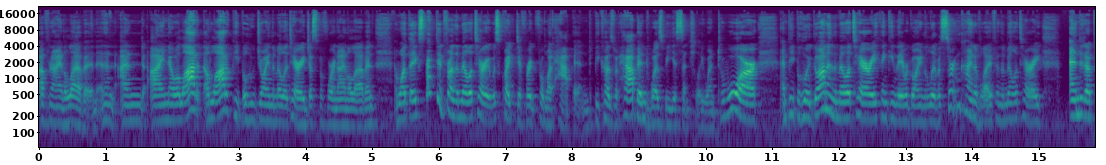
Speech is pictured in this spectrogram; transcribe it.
of 9/11 and and I know a lot a lot of people who joined the military just before 9/11 and what they expected from the military was quite different from what happened because what happened was we essentially went to war. And people who had gone in the military thinking they were going to live a certain kind of life in the military ended up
